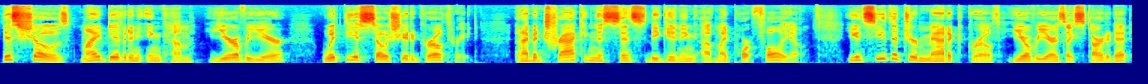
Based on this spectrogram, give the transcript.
This shows my dividend income year over year with the associated growth rate and I've been tracking this since the beginning of my portfolio. You can see the dramatic growth year over year as I started it.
